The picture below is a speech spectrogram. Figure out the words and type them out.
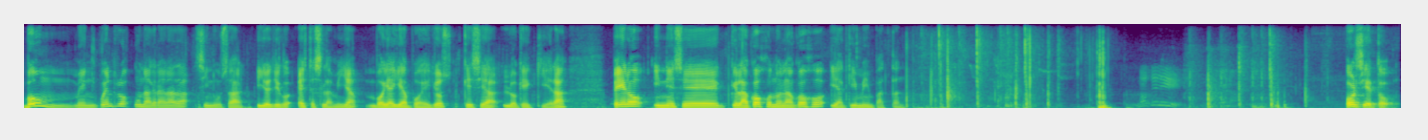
¡Boom! Me encuentro una granada sin usar. Y yo digo, esta es la mía, voy a ir a por ellos, que sea lo que quiera. Pero en ese que la cojo, no la cojo, y aquí me impactan. Por cierto,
